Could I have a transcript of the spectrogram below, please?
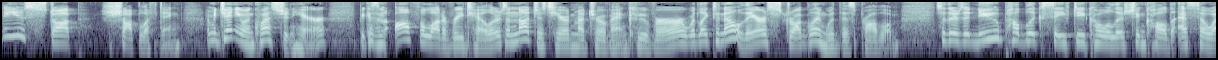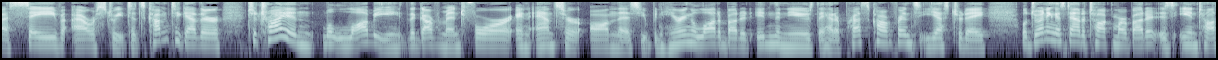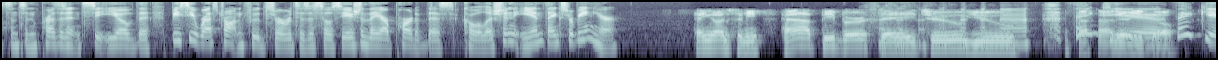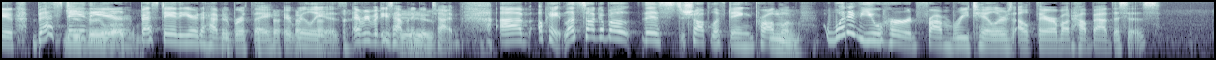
Do you stop shoplifting? I mean, genuine question here, because an awful lot of retailers, and not just here in Metro Vancouver, would like to know they are struggling with this problem. So there's a new public safety coalition called SOS Save Our Streets. It's come together to try and well, lobby the government for an answer on this. You've been hearing a lot about it in the news. They had a press conference yesterday. Well, joining us now to talk more about it is Ian Tostenson, President and CEO of the BC Restaurant and Food Services Association. They are part of this coalition. Ian, thanks for being here. Hang on, Simi. Happy birthday to you. Thank you. you Thank you. Best day You're of the year. Welcome. Best day of the year to have your birthday. It really is. Everybody's having it a good is. time. Um, okay, let's talk about this shoplifting problem. Mm. What have you heard from retailers out there about how bad this is?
